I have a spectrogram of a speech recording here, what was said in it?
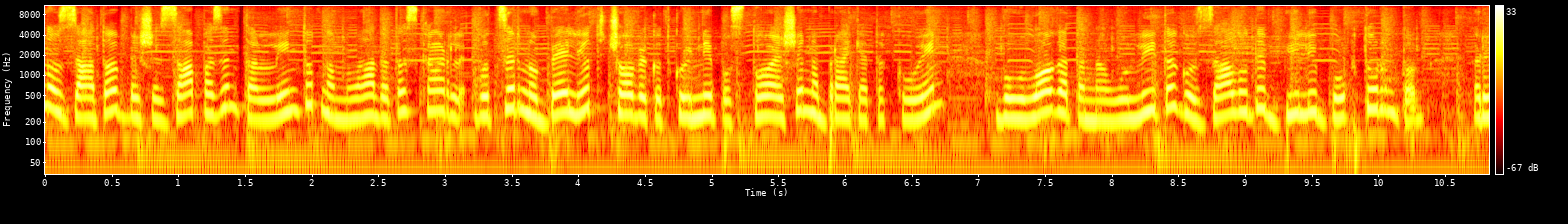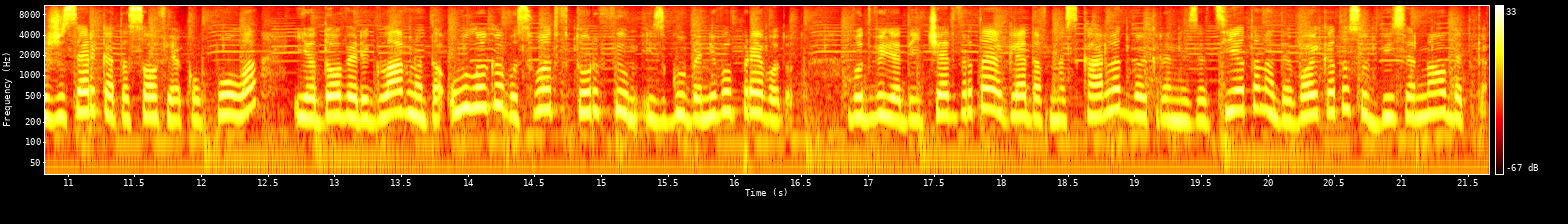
но затоа беше запазен талентот на младата Скарлет. Во црно-белиот човекот кој не постоеше на браќата Коен, во улогата на Лолита го залуде Били Боб Торнтон – Режисерката Софија Копола ја довери главната улога во својот втор филм Изгубени во преводот. Во 2004 ја гледавме Скарлет во екранизацијата на Девојката со бисерна обетка.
